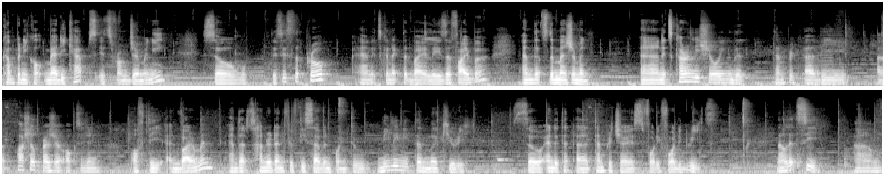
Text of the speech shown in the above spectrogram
company called Medicaps. It's from Germany. So this is the probe and it's connected by a laser fiber and that's the measurement. And it's currently showing the temperature, uh, the uh, partial pressure oxygen of the environment and that's 157.2 millimeter mercury. So, and the te uh, temperature is 44 degrees. Now let's see. Um,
